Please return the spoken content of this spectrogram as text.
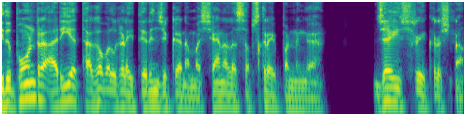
இது போன்ற அரிய தகவல்களை தெரிஞ்சுக்க நம்ம சேனலை சப்ஸ்கிரைப் பண்ணுங்க. ஜெய் ஸ்ரீ கிருஷ்ணா.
